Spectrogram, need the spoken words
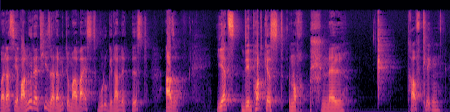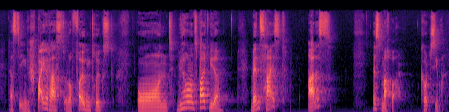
weil das hier war nur der Teaser, damit du mal weißt, wo du gelandet bist. Also, jetzt den Podcast noch schnell draufklicken, dass du ihn gespeichert hast oder Folgen drückst. Und wir hören uns bald wieder. Wenn es heißt, alles ist machbar. Coach Simon.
